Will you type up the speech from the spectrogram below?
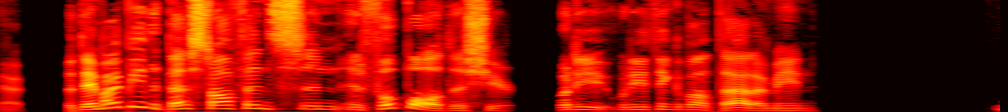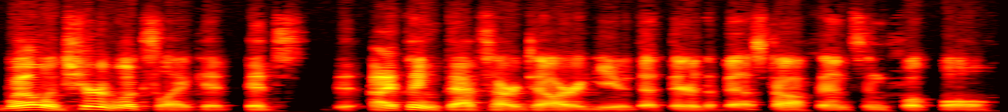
but they might be the best offense in, in football this year. What do you What do you think about that? I mean, well, it sure looks like it. It's. I think that's hard to argue that they're the best offense in football.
